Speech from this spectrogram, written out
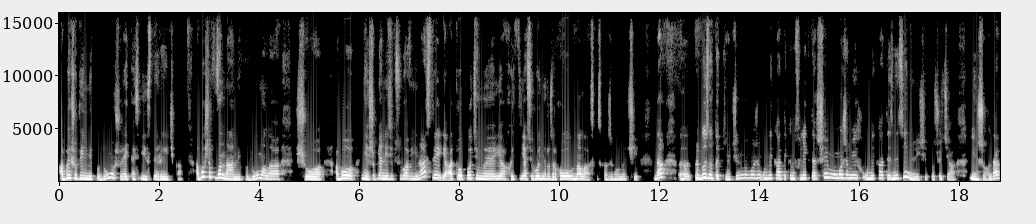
аби щоб він не подумав, що я якась істеричка, або щоб вона не подумала, що або ні, щоб я не зіпсував її настрій, а то потім е, я хоч я сьогодні розраховував на ласки, скажімо, вночі. Да? Е, Приблизно таким чином ми можемо уникати конфлікту, а ще ми можемо їх уникати, знецінюючи почуття іншого. Да?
